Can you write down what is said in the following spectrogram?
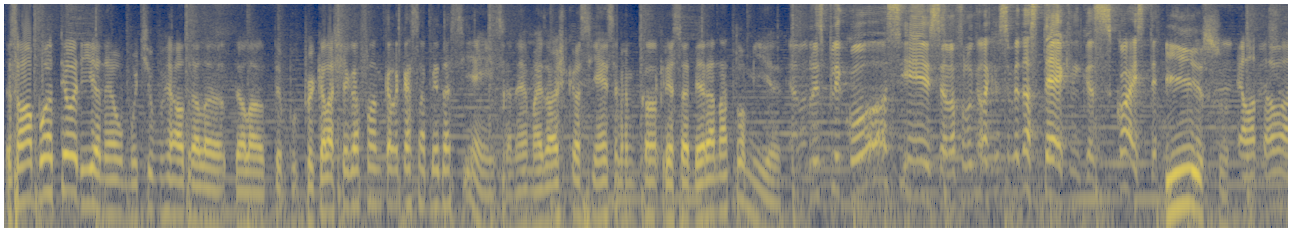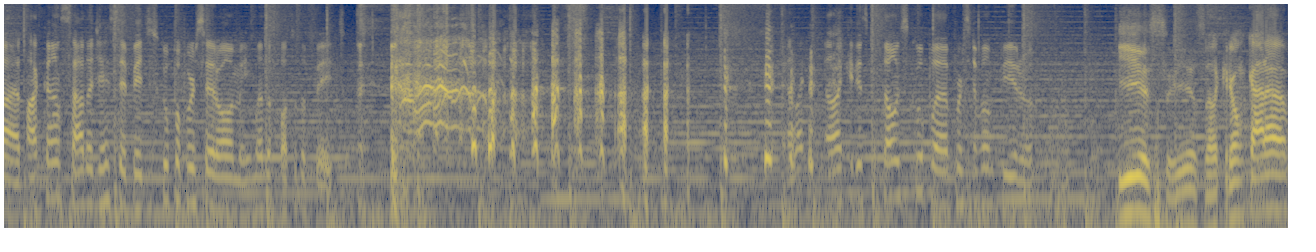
Essa é uma boa teoria, né? O motivo real dela, dela ter- porque ela chega falando que ela quer saber da ciência, né? Mas eu acho que a ciência mesmo que ela queria saber era anatomia. Ela não explicou a ciência, ela falou que ela queria saber das técnicas. Quais técnicas? Isso. ela tava, ela tava cansada de receber desculpa por ser homem, manda foto do peito. ela, queria escutar um desculpa por ser vampiro. Isso, isso. Ela queria um cara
